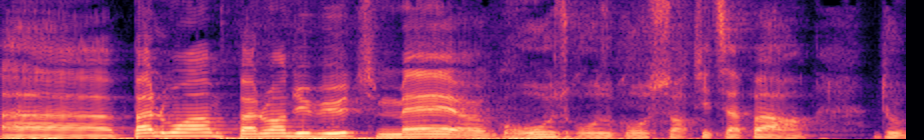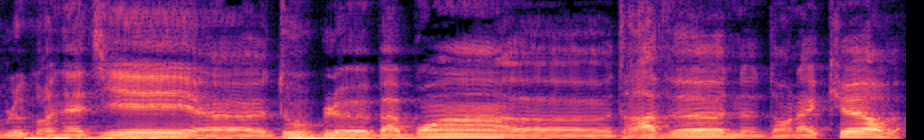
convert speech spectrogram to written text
Euh, pas loin, pas loin du but, mais euh, grosse, grosse, grosse sortie de sa part. Hein. Double grenadier, euh, double babouin, Draven dans la curve.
